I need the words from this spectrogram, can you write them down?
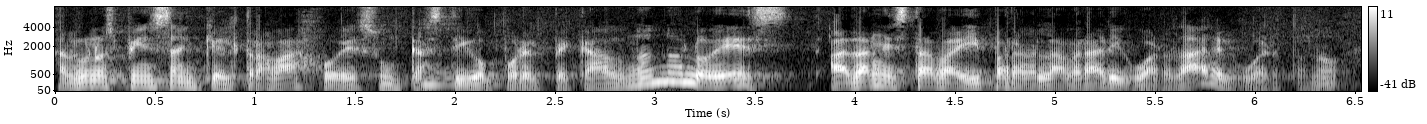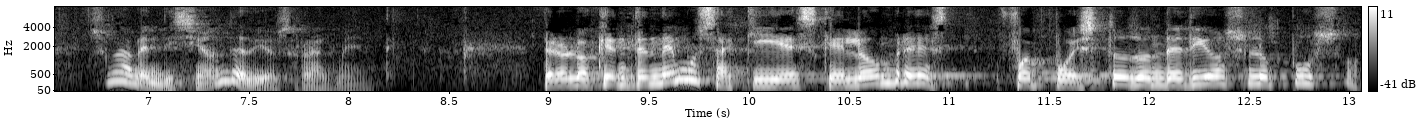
Algunos piensan que el trabajo es un castigo por el pecado. No, no lo es. Adán estaba ahí para labrar y guardar el huerto, ¿no? Es una bendición de Dios realmente. Pero lo que entendemos aquí es que el hombre fue puesto donde Dios lo puso.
